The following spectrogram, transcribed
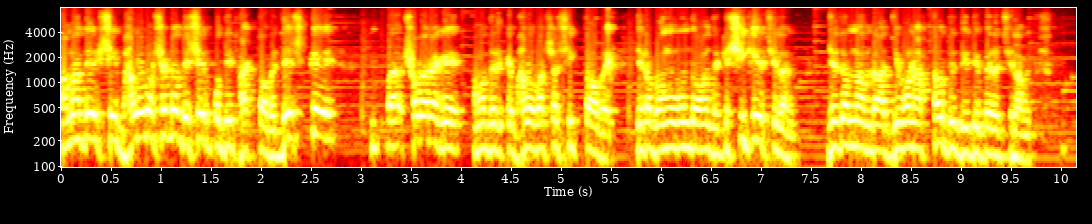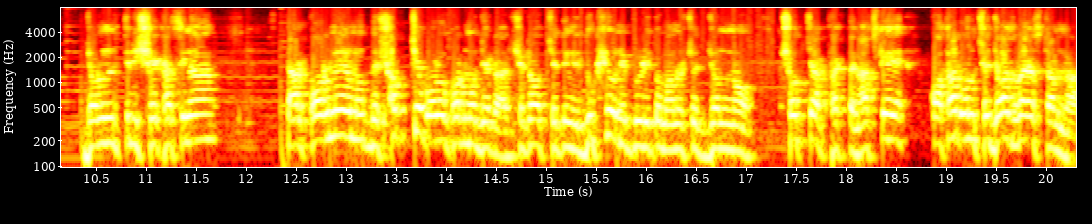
আমাদের সেই ভালোবাসাটা দেশের প্রতি থাকতে হবে। দেশকে সবার আগে আমাদেরকে ভালোবাসা শিখতে হবে, যেটা বঙ্গবন্ধু আমাদেরকে শিখিয়েছিলেন। যে জন্য আমরা জীবন আত্মাহুতি দিতে পেরেছিলাম। জননেত্রী শেখ হাসিনা, তার কর্মের মধ্যে সবচেয়ে বড় কর্ম যেটা, সেটা হচ্ছে তিনি দুঃখী ও নিপীড়িত মানুষের জন্য সোচ্চার থাকতেন। আজকে কথা বলছে জজ ব্যারিস্টার না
